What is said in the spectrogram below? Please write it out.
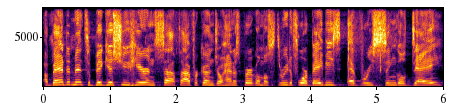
abandonment's a big issue here in South Africa in Johannesburg. Almost three to four babies every single day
